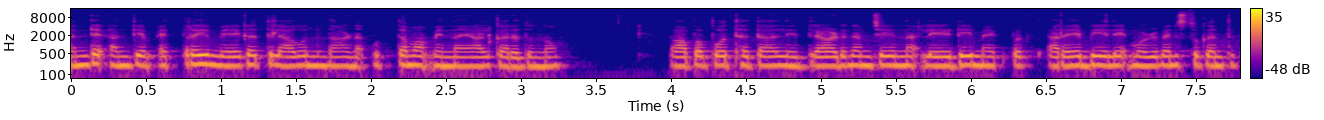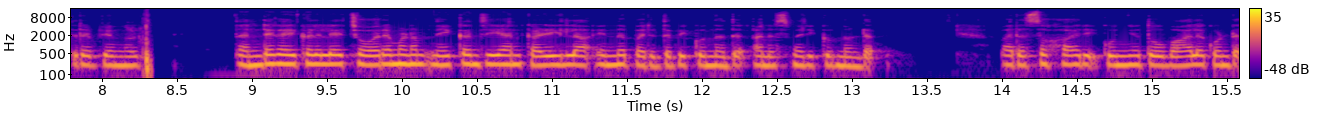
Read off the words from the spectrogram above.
തന്റെ അന്ത്യം എത്രയും വേഗത്തിലാകുന്നതാണ് ഉത്തമം എന്നയാൾ കരുതുന്നു. പാപബോധത്താൽ നിദ്രാടനം ചെയ്യുന്ന ലേഡി മാക്ബത്ത് അറേബ്യയിലെ മുഴുവൻ സുഗന്ധദ്രവ്യങ്ങൾ തന്റെ കൈകളിലെ ചോരമണം നീക്കം ചെയ്യാൻ കഴിയില്ല എന്ന് പരിതപിക്കുന്നത് അനുസ്മരിക്കുന്നുണ്ട്. പരസുഹാരി കുഞ്ഞു തൂവാല കൊണ്ട്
